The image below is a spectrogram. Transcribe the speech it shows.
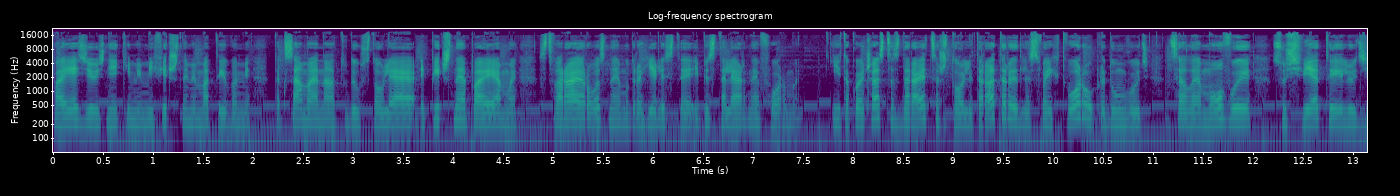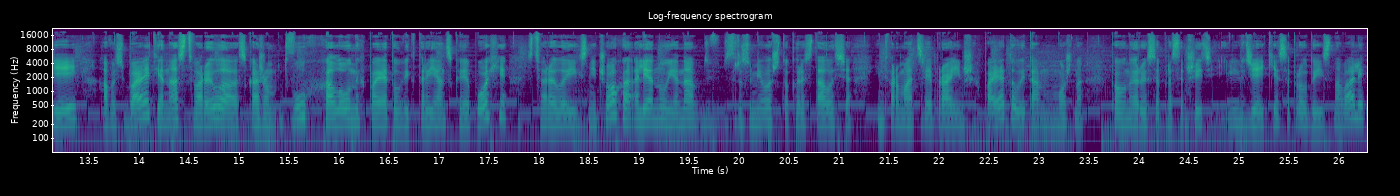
паэзію з нейкімі міфічнымі матывамі. Таксама яна туды ўстаўляе эпічныя паэмы стварае розныя мудрагелістыя і пісталярныя формы і такое часта здараецца што літаратары для сваіх твораў прыдумваюць цэлыя мовы сусветы людзей а вось байт яна стварыла скажем двух галоўных паэтаў віктарыянскай эпохі стварыла іх з нічога але ну яна зразумела што карысталася інфармацыяй пра іншых паэтаў і там можна пэўныя рысы прасачыць людзей якія сапраўды існавалі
